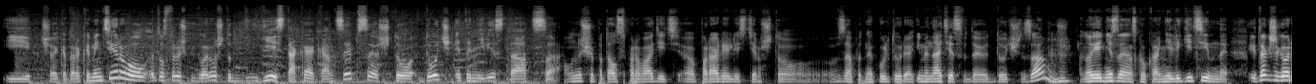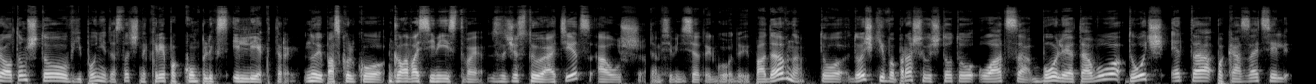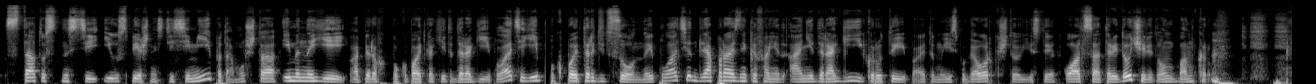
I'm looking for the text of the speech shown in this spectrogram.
И человек, который комментировал эту строчку, говорил, что есть такая концепция, что дочь — это невеста отца. Он еще пытался проводить э, параллели с тем, что в западной культуре именно отец выдает дочь замуж, mm-hmm. но я не знаю, насколько они легитимны. И также говорил о том, что в Японии достаточно крепок комплекс электры. Ну и поскольку глава семейства зачастую отец, а уж там 70-е годы и подавно, то дочки выпрашивают что-то у отца. Более того, дочь — это показатель статусности и успешности семьи, потому что именно ей, во-первых, покупают какие-то дорогие платья, ей покупают традиционные платья для праздников, они, они дорогие и крутые, поэтому есть поговорка, что если у отца три дочери, то он банкрот.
